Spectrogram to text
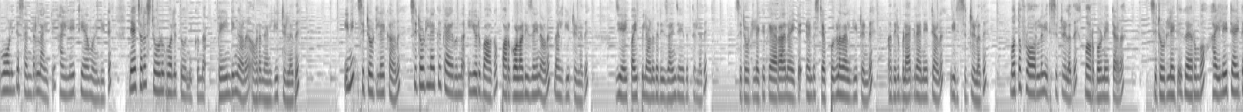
വോളിന്റെ സെൻട്രലായിട്ട് ഹൈലൈറ്റ് ചെയ്യാൻ വേണ്ടിയിട്ട് നേച്ചറൽ സ്റ്റോൺ പോലെ തോന്നിക്കുന്ന പെയിന്റിംഗ് ആണ് അവിടെ നൽകിയിട്ടുള്ളത്. ഇനി സിറ്റൗട്ടിലേക്കാണ്. സിറ്റൗട്ടിലേക്ക് കയറുന്ന ഈ ഒരു ഭാഗം പർഗോള ഡിസൈൻ ആണ് നൽകിയിട്ടുള്ളത്. ജി ഐ പൈപ്പിലാണ് ഇത് ഡിസൈൻ ചെയ്തിട്ടുള്ളത്. സിറ്റൗട്ടിലേക്ക് കയറാനായിട്ട് രണ്ട് സ്റ്റെപ്പുകൾ നൽകിയിട്ടുണ്ട്. അതിൽ ബ്ലാക്ക് ഗ്രാനൈറ്റ് ആണ് വിരിച്ചിട്ടുള്ളത്. മൊത്തം ഫ്ലോറിൽ വിരിച്ചിട്ടുള്ളത് മാർബോണേറ്റ് ആണ്. സിറ്റൗട്ടിലേക്ക് കയറുമ്പോൾ ഹൈലൈറ്റ് ആയിട്ട്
